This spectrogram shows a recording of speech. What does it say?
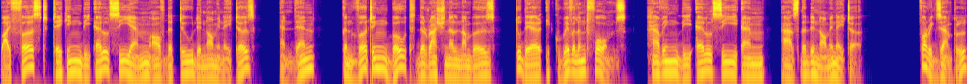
by first taking the LCM of the two denominators and then converting both the rational numbers to their equivalent forms, having the LCM as the denominator. For example,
